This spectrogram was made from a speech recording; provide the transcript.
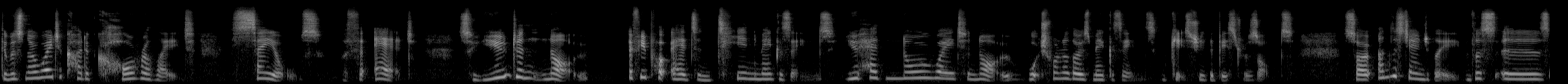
There was no way to kind of correlate sales with the ad. So you didn't know if you put ads in 10 magazines, you had no way to know which one of those magazines gets you the best results. So, understandably, this is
